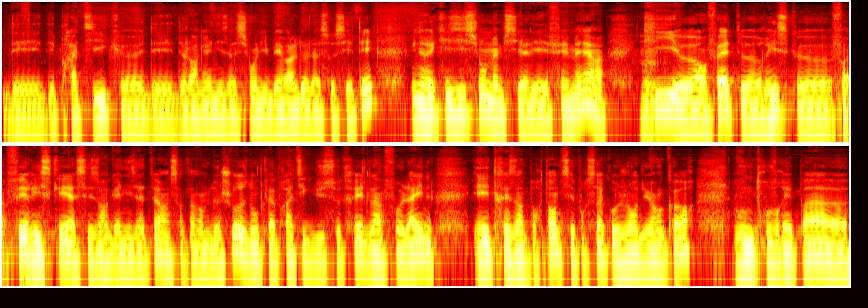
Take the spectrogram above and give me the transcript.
des, des pratiques euh, des, de l'organisation libérale de la société. Une réquisition, même si elle est éphémère, mmh. qui euh, en fait euh, risque, enfin, fait risquer à ces organisateurs un certain nombre de choses. Donc la pratique du secret, de l'infoline est très importante. C'est pour ça qu'aujourd'hui encore, vous ne trouverez pas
